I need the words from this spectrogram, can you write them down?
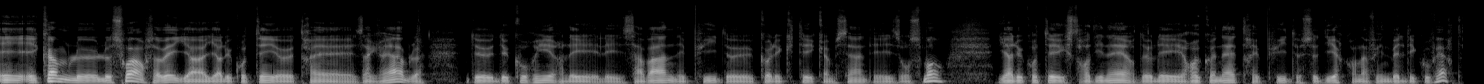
Et, comme le, soir, vous savez, il y a, le côté euh, très agréable de, courir les, savanes et puis de collecter comme ça des ossements. Il y a le côté extraordinaire de les reconnaître et puis de se dire qu'on a fait une belle découverte.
